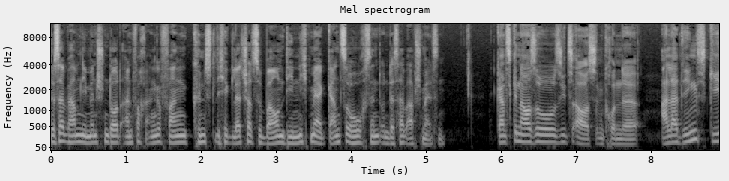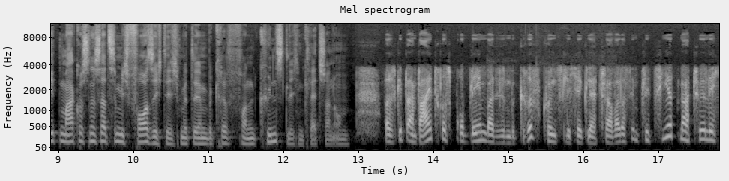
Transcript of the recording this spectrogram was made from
Deshalb haben die Menschen dort einfach angefangen, künstliche Gletscher zu bauen, die nicht mehr ganz so hoch sind und deshalb abschmelzen. Ganz genau so sieht es aus im Grunde. Allerdings geht Markus Nüsser ziemlich vorsichtig mit dem Begriff von künstlichen Gletschern um. Weil es gibt ein weiteres Problem bei diesem Begriff künstliche Gletscher, weil das impliziert natürlich,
